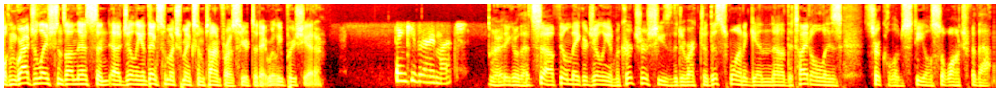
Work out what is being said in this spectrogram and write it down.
Well, congratulations on this. And uh, Gillian, thanks so much for making some time for us here today. Really appreciate it. Thank you very much. All right, There you go. That's uh, filmmaker Gillian McKercher. She's the director this one. Again, uh, the title is Circle of Steel, so watch for that.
